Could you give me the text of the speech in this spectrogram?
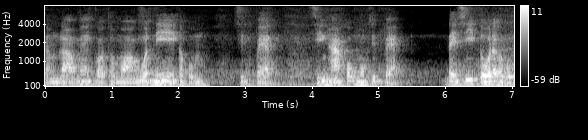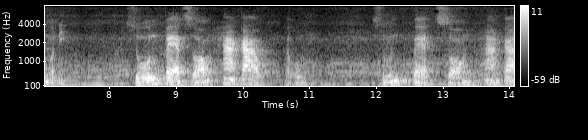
ตำราวแม่กทมงวดนี้ครับผมสิบแปดสิงหาคมหกสิบแปดได้สี่ตัวแล้วครับผมงวดนี้ศูนย์แปดสองห้าเก้าครับผมศูนย์แปดสองห้าเก้า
